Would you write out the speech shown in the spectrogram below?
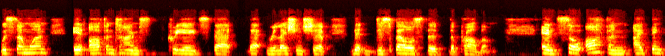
with someone it oftentimes creates that that relationship that dispels the the problem. And so often i think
